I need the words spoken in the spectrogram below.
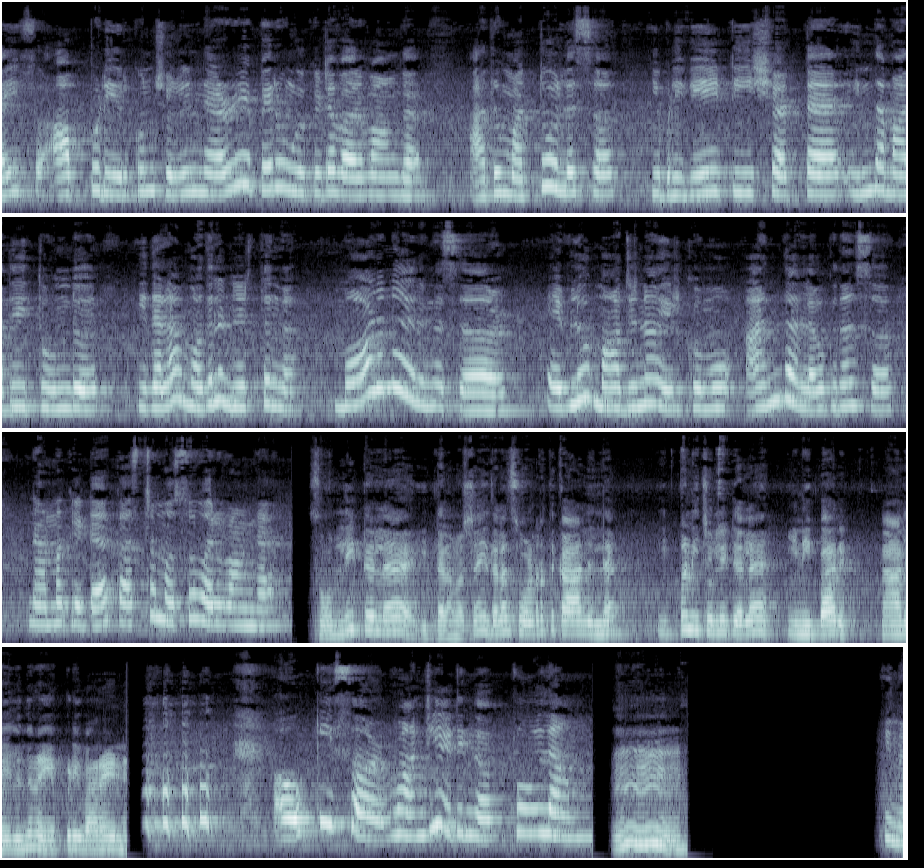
லைஃப் அப்படி இருக்கும்னு சொல்லி நிறைய பேர் உங்ககிட்ட வருவாங்க. அது மட்டும் இல்லை சார் இப்படி வேட்டி ஷர்ட்டை இந்த மாதிரி துண்டு இதெல்லாம் முதல்ல நிறுத்துங்க. மாடலாக இருங்க சார் எவ்வளோ மாடர்னாக இருக்குமோ அந்த அளவுக்கு தான் சார் நம்மக்கிட்ட கஸ்டமர்ஸும் வருவாங்க. சொல்லிட்டல இத்தனை வருஷம் இதெல்லாம் சொல்றதுக்கு ஆள் இல்ல. இப்ப நீ சொல்லிட்டல இனி பாரு நாளையில இருந்து நான் எப்படி வரேன்னு. ஓகே சார் வண்டி எடுங்க போலாம். ம் இந்த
